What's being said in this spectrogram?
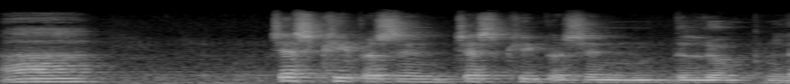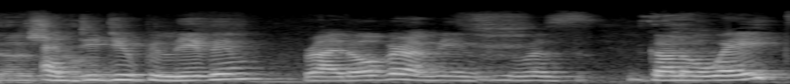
Uh, just keep us in, just keep us in the loop and let us And know. did you believe him right over? I mean, he was gonna wait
